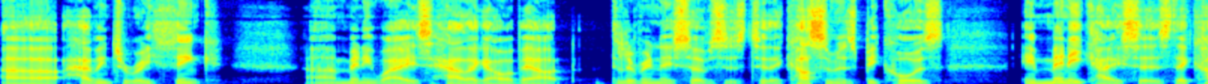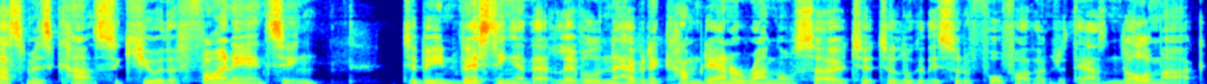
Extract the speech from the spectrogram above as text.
are having to rethink uh, many ways how they go about delivering these services to their customers because in many cases their customers can't secure the financing to be investing at that level and having to come down a rung or so to, to look at this sort of four five hundred thousand dollar mark.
